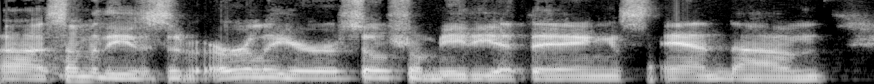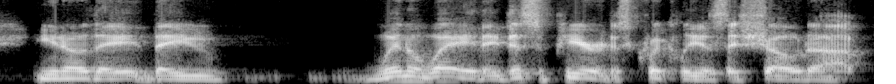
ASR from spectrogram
uh, some of these earlier social media things, and um, you know they they went away. They disappeared as quickly as they showed up.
